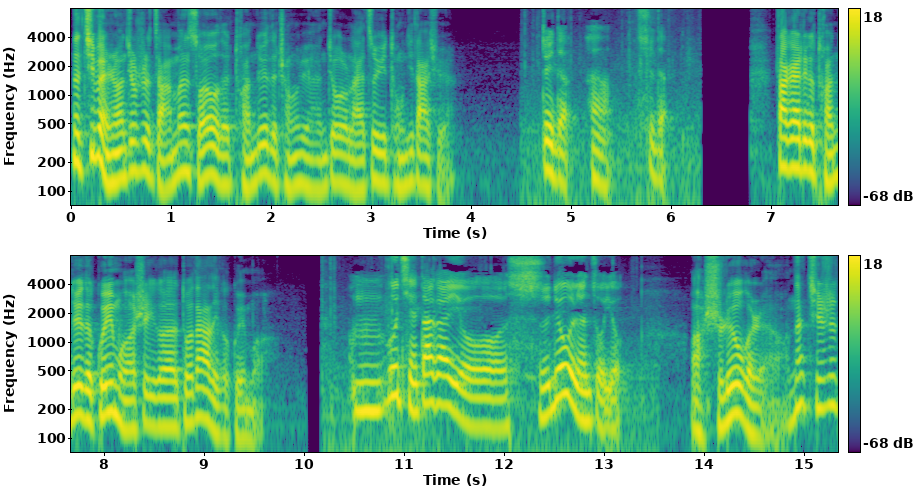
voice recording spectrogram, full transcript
那基本上就是咱们所有的团队的成员就来自于同济大学。对的，嗯，是的。大概这个团队的规模是一个多大的一个规模？嗯，目前大概有十六人左右，啊，十六个人啊，那其实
